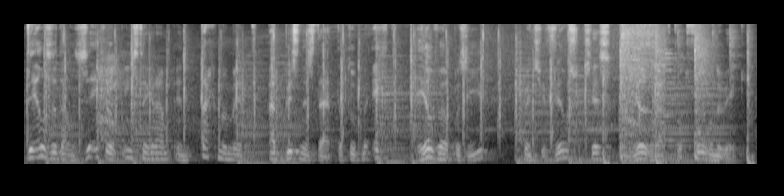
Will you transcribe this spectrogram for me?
deel ze dan zeker op Instagram en tag me met business Dat doet me echt heel veel plezier. Ik wens je veel succes en heel graag tot volgende week.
